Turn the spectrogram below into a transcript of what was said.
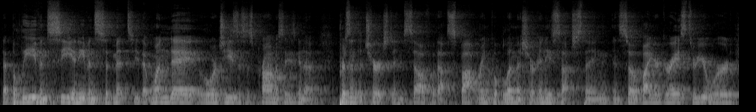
that believe and see and even submit to you, that one day the Lord Jesus has promised that he's going to present the church to himself without spot, wrinkle, blemish, or any such thing. And so, by your grace, through your word,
